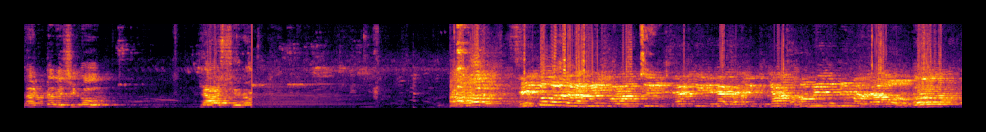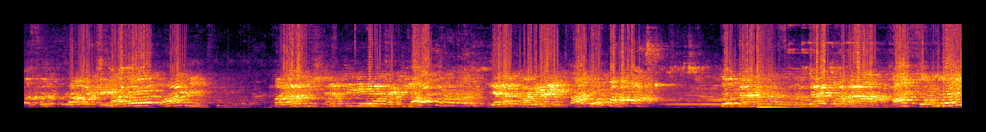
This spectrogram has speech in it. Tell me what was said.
नाट्य शिकव या शिर रामेश्वरावरची विश्रांती घेण्यासाठी तुझ्या समवेत मी बसावं असं तुला. पण मला विश्रांती घेण्यासाठी याला कारण आहे. तो पहा तो जाणारा समुदाय पहा हा समुदाय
